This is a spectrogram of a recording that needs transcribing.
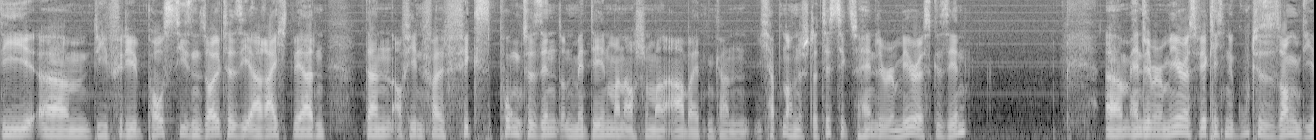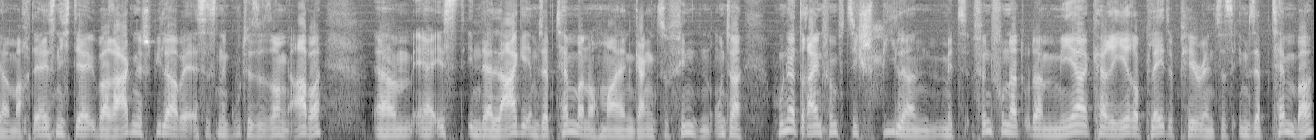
die, ähm, die für die Postseason, sollte sie erreicht werden, dann auf jeden Fall Fixpunkte sind und mit denen man auch schon mal arbeiten kann. Ich habe noch eine Statistik zu Henry Ramirez gesehen. Ähm, Henry Ramirez wirklich eine gute Saison, die er macht. Er ist nicht der überragende Spieler, aber es ist eine gute Saison. Aber ähm, er ist in der Lage, im September nochmal einen Gang zu finden. Unter 153 Spielern mit 500 oder mehr Karriere-Plate-Appearances im September.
